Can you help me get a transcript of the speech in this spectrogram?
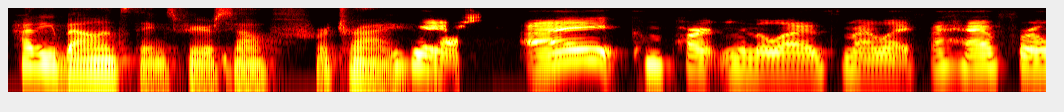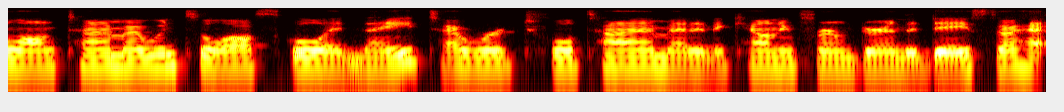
how do you balance things for yourself or try? Yeah, I compartmentalized my life. I have for a long time. I went to law school at night. I worked full time at an accounting firm during the day. So I ha-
